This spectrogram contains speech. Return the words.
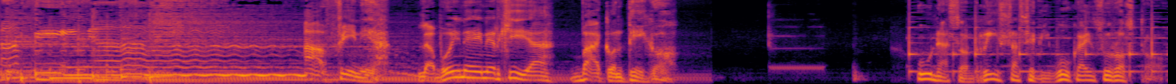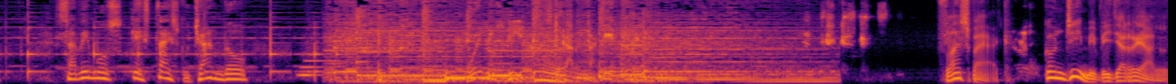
Afinia. Afinia, la buena energía va contigo. Una sonrisa se dibuja en su rostro. Sabemos que está escuchando Buenos días, Cartagena. Flashback con Jimmy Villarreal.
